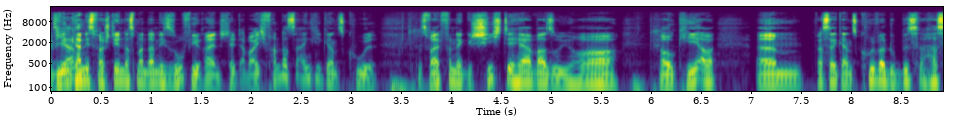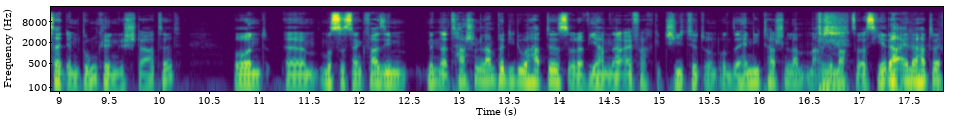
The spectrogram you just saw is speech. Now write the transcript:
Deswegen kann ich es verstehen, dass man da nicht so viel reinstellt, aber ich fand das eigentlich ganz cool. Das war halt von der Geschichte her, war so, ja, war okay, aber ähm, was halt ganz cool war, du bist, hast halt im Dunkeln gestartet und ähm, musstest dann quasi mit einer Taschenlampe, die du hattest, oder wir haben dann einfach gecheatet und unsere Handy-Taschenlampen angemacht, sodass jeder eine hatte,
